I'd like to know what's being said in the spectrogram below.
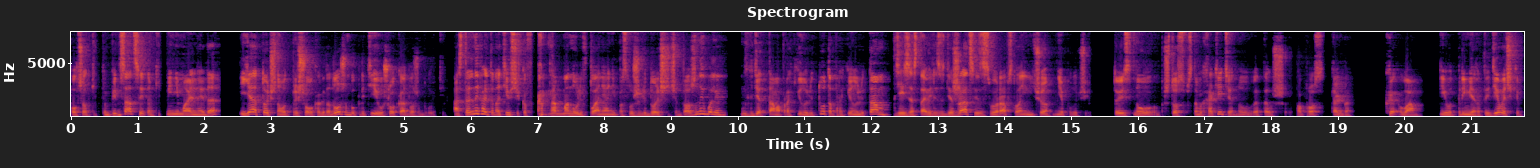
получал какие-то компенсации, там какие-то минимальные, да, и я точно вот пришел, когда должен был прийти, и ушел, когда должен был уйти. Остальных альтернативщиков обманули в плане, они послужили дольше, чем должны были. Где-то там опрокинули тут, опрокинули там. Здесь заставили задержаться, и за свое рабство они ничего не получили. То есть, ну, что, собственно, вы хотите, ну, это уж вопрос как бы к вам. И вот пример этой девочки,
